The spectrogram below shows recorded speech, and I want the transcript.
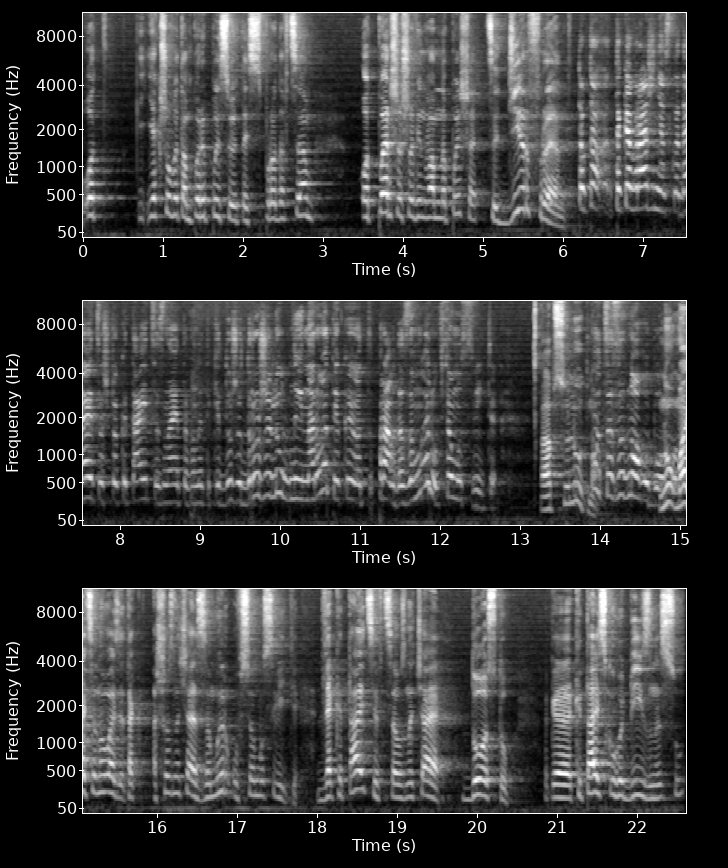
От якщо ви там переписуєтесь з продавцем, от перше, що він вам напише, це Dear friend. Тобто таке враження складається, що китайці, знаєте, вони такий дуже дружелюбний народ, який от правда за мир у всьому світі. Абсолютно. Ну це з одного боку. Ну, мається на увазі, так а що означає за мир у всьому світі? Для китайців це означає доступ е, китайського бізнесу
